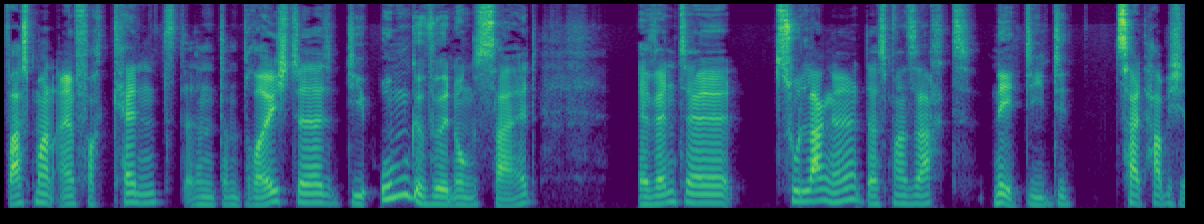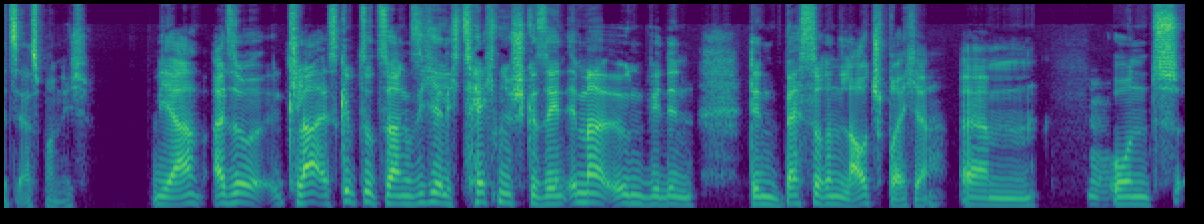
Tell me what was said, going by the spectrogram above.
was man einfach kennt, dann, dann bräuchte die Umgewöhnungszeit eventuell zu lange, dass man sagt, nee, die, die Zeit habe ich jetzt erstmal nicht. Ja, also klar, es gibt sozusagen sicherlich technisch gesehen immer irgendwie den, den besseren Lautsprecher. Ähm, Und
